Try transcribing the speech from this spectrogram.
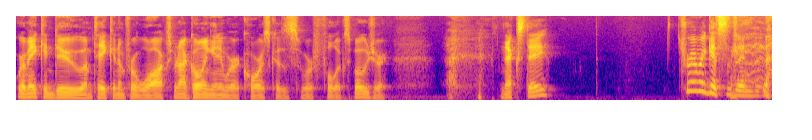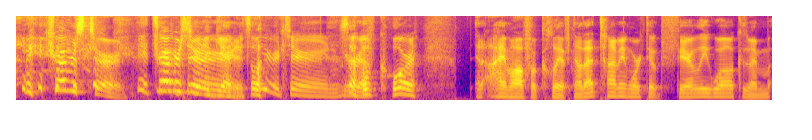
we're making do. I'm taking them for walks. We're not going anywhere, of course, because we're full exposure. Next day, Trevor gets then Trevor's turn. It's Trevor's your turn again. It's turn. it. So, your turn. You're so up. of course, and I'm off a cliff. Now that timing worked out fairly well because my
